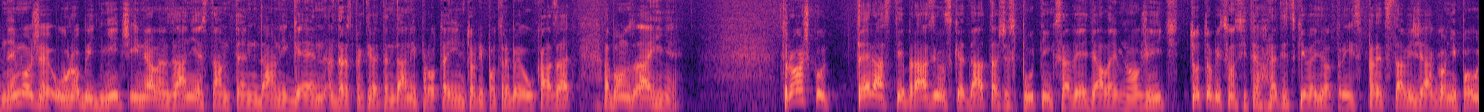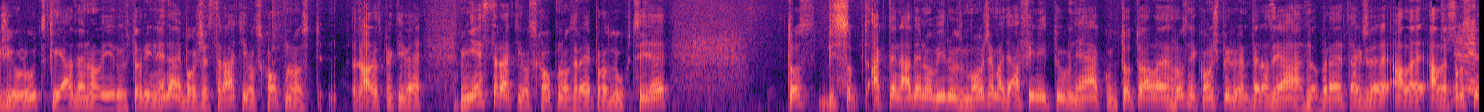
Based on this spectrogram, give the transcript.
nemôže urobiť nič iné, len zaniesť tam ten daný gen, respektíve ten daný proteín, ktorý potrebuje ukázať, lebo on zahyne. Trošku teraz tie brazílske dáta, že Sputnik sa vie ďalej množiť, toto by som si teoreticky vedel predstaviť, že ak oni použijú ľudský adenovírus, ktorý nedaj Bože strátil schopnosť, respektíve nestratil schopnosť reprodukcie, to by som, ak ten adenovírus môže mať afinitu nejakú, toto ale hrozne konšpirujem teraz ja, dobre, takže, ale, ale Čiže... proste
